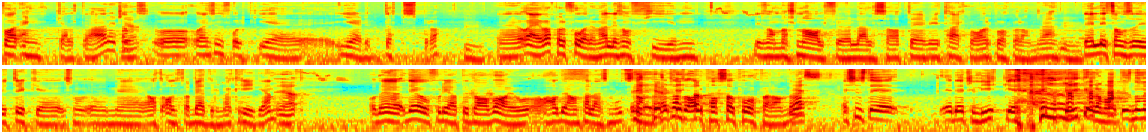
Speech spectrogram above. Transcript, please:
hver enkelt det her, ikke sant? Og, og jeg syns folk gjør, gjør det dødsbra. Mm. Uh, og jeg i hvert fall får en veldig sånn fin litt sånn nasjonalfølelse, at eh, vi tar vare på hverandre. Mm. Det er litt sånn som uttrykket som, eh, med at alt var bedre under krigen. ja. Og det, det er jo fordi at det da var jo, hadde han felles motstander. Og alle passa på hverandre. Yes. Jeg synes det, det er ikke like, like dramatisk, men,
